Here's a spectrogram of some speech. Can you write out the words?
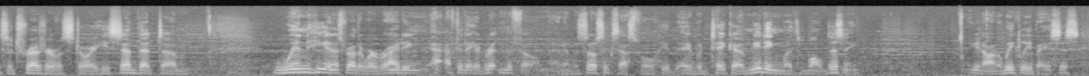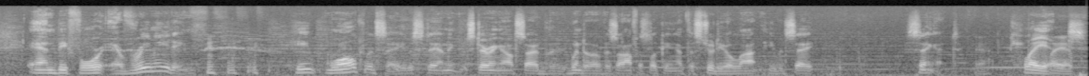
it's a treasure of a story. He said that um, when he and his brother were writing, after they had written the film and it was so successful, he, they would take a meeting with Walt Disney, you know, on a weekly basis, and before every meeting, he Walt would say he was standing staring outside the window of his office looking at the studio lot, and he would say, "Sing it, Yeah. play, Play it. it.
